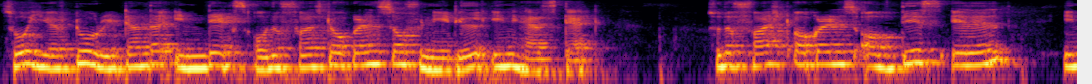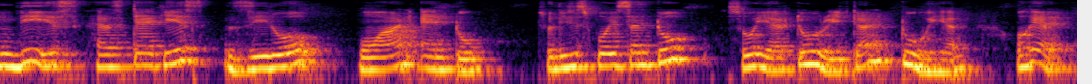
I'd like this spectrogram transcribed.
So you have to return the index of the first occurrence of needle in haystack. So the first occurrence of this ll in this haystack is 0 1 and 2 so this is position 2 so you have to return 2 here. Okay.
